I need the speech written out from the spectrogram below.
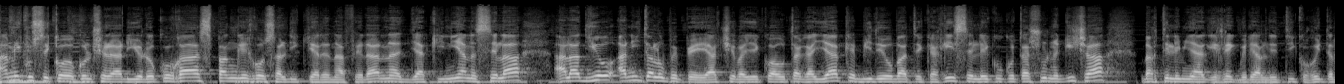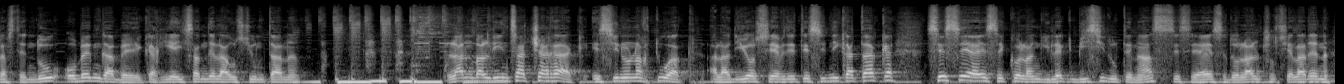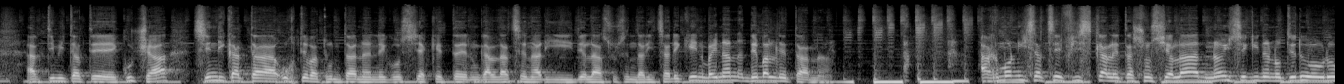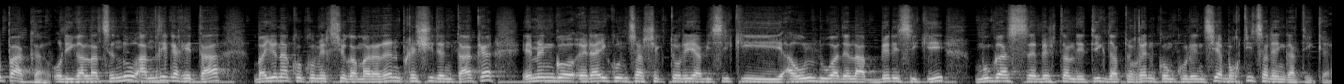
Amikuseko kontselari orokorra, Spangero zaldikiaren aferan, jakinian zela, ala dio Anita Lopepe, atxe baieko autagaiak, bideo bat ekarriz, lekukotasun gisa, Bartelemia gerrek bere aldetik horretarazten du, oben gabe ekarria izan dela hausiuntan. Lan baldintza txarrak, ezin onartuak, ala dio CFDT sindikatak, CCAS-eko langilek bizi dutenaz, CCAS edo lan sozialaren aktivitate kutsa, sindikata urte batuntan negoziaketen galdatzen ari dela zuzendaritzarekin, baina debaldetan. Harmonizatze fiskal eta soziala noiz eginen ote du Europak. Hori galdatzen du Andre Garreta, Bayonako Komerzio Gamararen presidentak, hemengo eraikuntza sektorea biziki ahuldua dela bereziki, mugaz bestaldetik datorren konkurentzia bortitzaren gatik.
